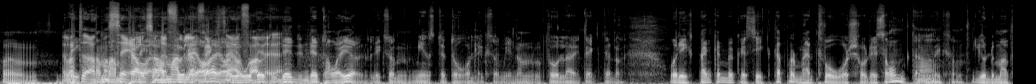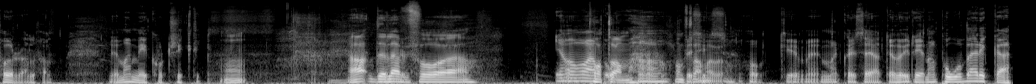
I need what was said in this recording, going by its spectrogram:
Um, Eller att- att man ser pra- liksom den man- fulla ja, effekten i ja, alla jo, fall. Det, det, det tar ju liksom minst ett år liksom innan de fulla effekterna. Och Riksbanken brukar sikta på de här tvåårshorisonten. Ja. Liksom. Gjorde man förr i alla fall. Nu är man mer kortsiktig. Mm. Ja, det lär vi få eh, Ja, prata om ja, långt framöver. Och eh, man kan ju säga att det har ju redan påverkat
